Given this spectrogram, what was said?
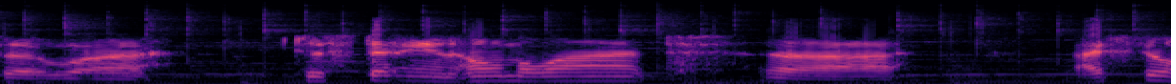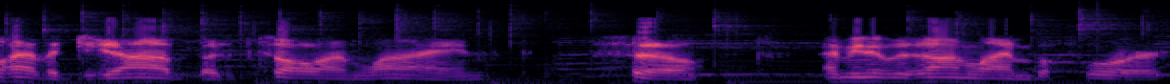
So, uh, just staying home a lot. Uh, I still have a job, but it's all online. So, I mean, it was online before.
